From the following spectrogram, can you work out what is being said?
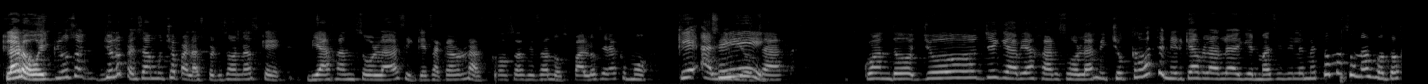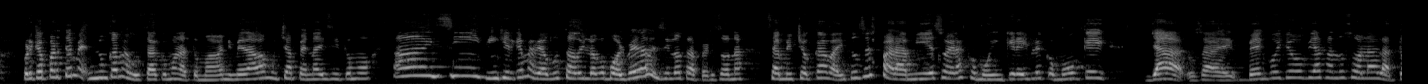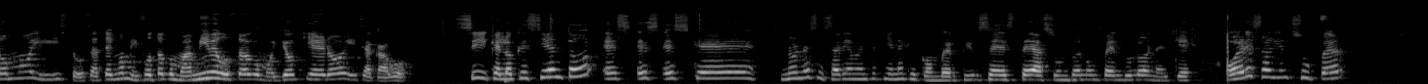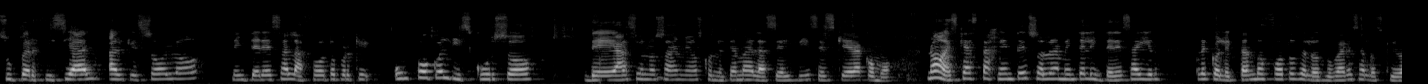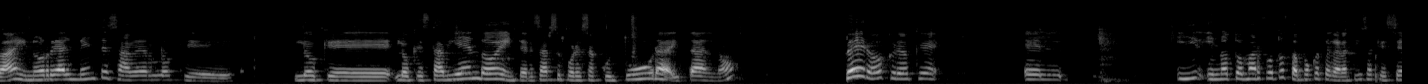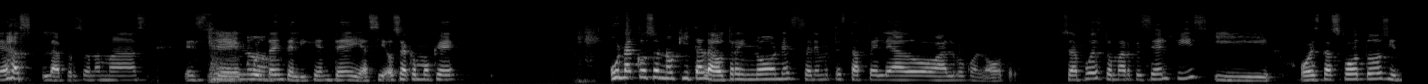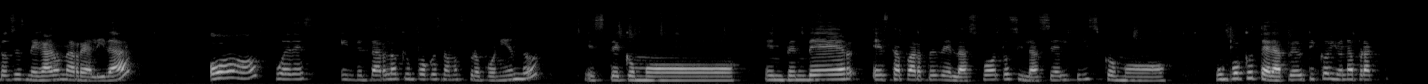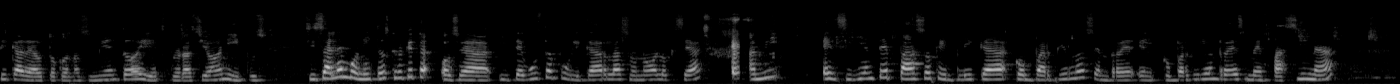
Claro, o incluso yo lo pensaba mucho para las personas que viajan solas y que sacaron las cosas esas los palos, era como, qué alivio, o sea, cuando yo llegué a viajar sola, me chocaba tener que hablarle a alguien más y decirle, ¿me tomas una foto? Porque aparte me, nunca me gustaba cómo la tomaban y me daba mucha pena decir como, ay, sí, fingir que me había gustado y luego volver a decirle a otra persona, o sea, me chocaba. Entonces, para mí eso era como increíble, como, ok, ya, o sea, vengo yo viajando sola, la tomo y listo, o sea, tengo mi foto como a mí me gustó, como yo quiero y se acabó. Sí, que lo que siento es, es, es que no necesariamente tiene que convertirse este asunto en un péndulo en el que o eres alguien súper superficial al que solo le interesa la foto, porque un poco el discurso de hace unos años con el tema de las selfies es que era como, no, es que a esta gente solamente le interesa ir recolectando fotos de los lugares a los que va y no realmente saber lo que lo que lo que está viendo e interesarse por esa cultura y tal, ¿no? Pero creo que el ir y no tomar fotos tampoco te garantiza que seas la persona más este, culta, inteligente y así. O sea, como que una cosa no quita la otra y no necesariamente está peleado algo con lo otro. O sea, puedes tomarte selfies y o estas fotos y entonces negar una realidad o puedes intentar lo que un poco estamos proponiendo, este como entender esta parte de las fotos y las selfies como un poco terapéutico y una práctica de autoconocimiento y exploración. Y pues si salen bonitos, creo que, o sea, y te gusta publicarlas o no, lo que sea, a mí el siguiente paso que implica compartirlos en red, el compartirlo en redes me fascina,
